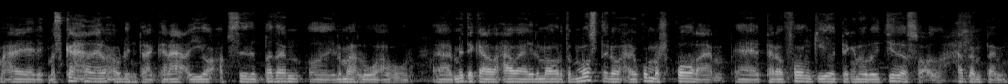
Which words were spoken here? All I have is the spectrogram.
maxaa yeelay maskaxda waxu dhintaa garaac iyo cabsida badan oo ilmaha lagu abuuro. Mida kale waxaa waaye ilmaha horta mostly waxay ku mashquulaan telefoonka iyo teknolojiyada socdo haddantan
